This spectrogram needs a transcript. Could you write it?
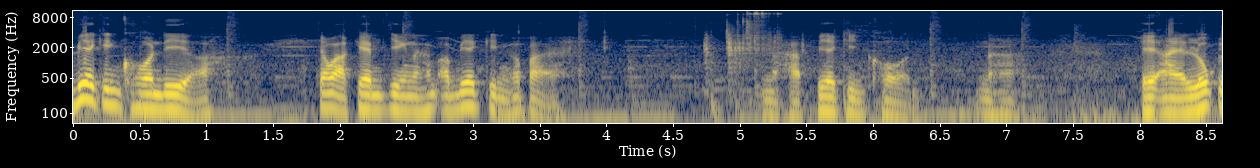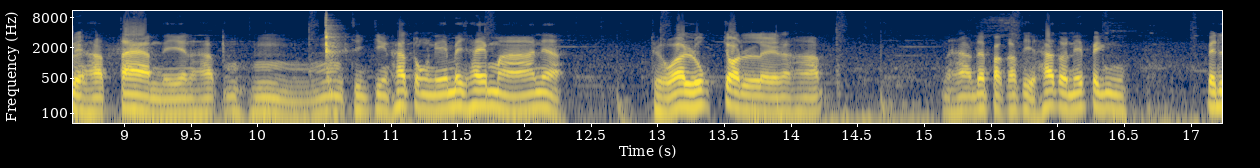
เบี้ยกินโคนดีเหรอจังหวะเกมจริงนะครับ เอาเบี้ยกินเข้าไปนะครับ เบี้ยกินโคน นะฮะ AI ลุกเลยครับ แต้มนี้นะครับจริง ๆ ถ้าตรงนี้ไม่ใช่ม้าเนี่ย ถือว่าลุกจนเลยนะครับนะครับโดยปกติถ้าตัวนี้เป็นเป็น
